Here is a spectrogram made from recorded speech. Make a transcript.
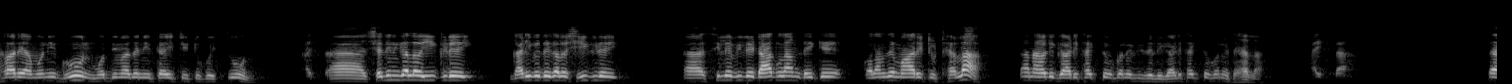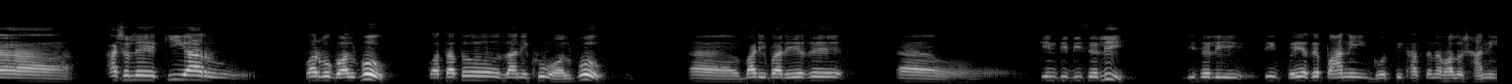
খাওয়ার এমনই গুণ, মধ্যে মাঝে নিতে হয়, একটু কই চুন। সেদিন গেল ইকড়েই, গাড়ি বেঁধে গেল শিকড়েই সিলে বিলে ডাকলাম, ডেকে কলাম যে, মার একটু ঠেলা, তা না হলে গাড়ি থাকতো ওখানে বিজলি গাড়ি থাকতো ওখানে ঢেলা। আচ্ছা তা, আসলে কি আর করব গল্প? কথা তো জানি খুব অল্প। বাড়ি বাড়ি এসে কিনতি বিচলি বিচলি পেয়েছে পানি গতি খাচ্ছে না ভালো সানি।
